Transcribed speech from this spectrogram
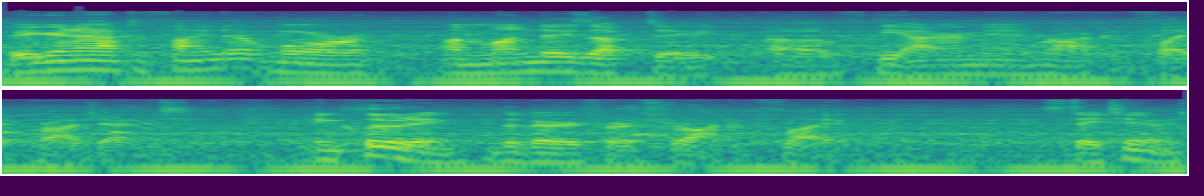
But you're gonna have to find out more on Monday's update of the Iron Man rocket flight project, including the very first rocket flight. Stay tuned.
